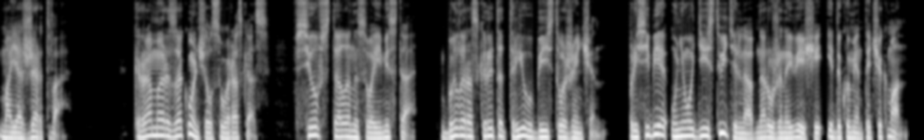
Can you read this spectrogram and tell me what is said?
моя жертва. Крамер закончил свой рассказ. Все встало на свои места. Было раскрыто три убийства женщин. При себе у него действительно обнаружены вещи и документы Чекман.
